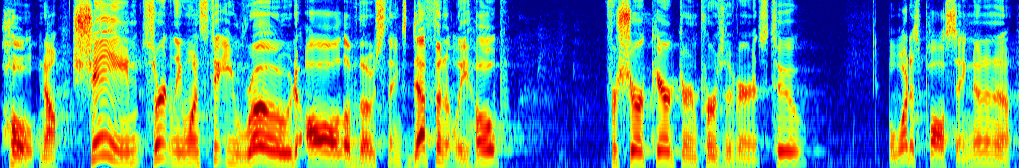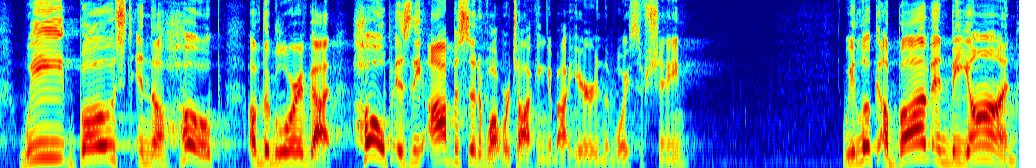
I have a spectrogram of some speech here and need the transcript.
hope. Now, shame certainly wants to erode all of those things. Definitely hope, for sure, character and perseverance too. But what is Paul saying? No, no, no. We boast in the hope of the glory of God. Hope is the opposite of what we're talking about here in the voice of shame. We look above and beyond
